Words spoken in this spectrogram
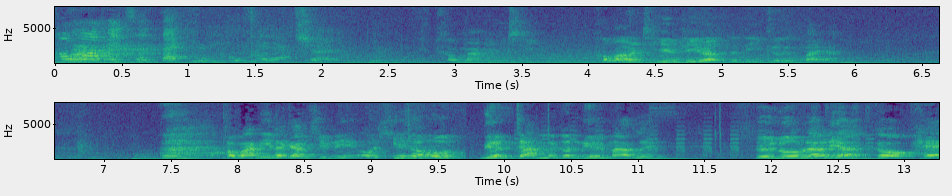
เข้ามาเป็นสแต็กของกลุ่มเลยอะใช่ เข้ามาเป็นทีมเข้ามาเป็นทีมที่แบบจะดีเกินไปอะประมาณนี้ละกันคลิปนี้ โอเคครับผมเดือดจัดแล้วก็เหนื่อยมากเลย โดยรวมแล้วเนี่ยก็แพ้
